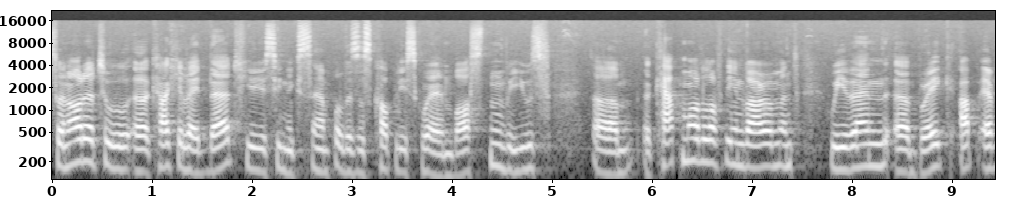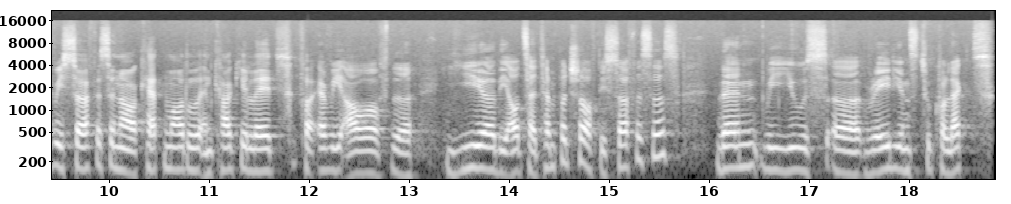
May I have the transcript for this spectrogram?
So in order to uh, calculate that, here you see an example. This is Copley Square in Boston. We use um, a CAD model of the environment, we then uh, break up every surface in our CAD model and calculate for every hour of the year the outside temperature of these surfaces. Then we use uh, Radiance to collect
